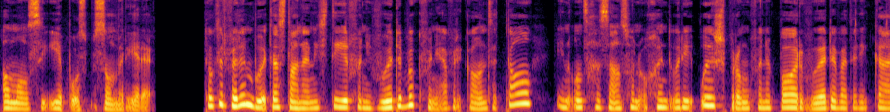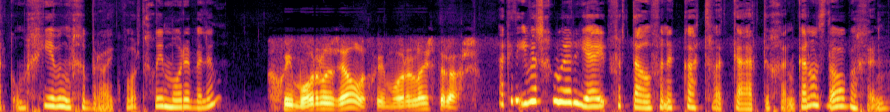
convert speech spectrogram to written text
almal se e-pos besonderhede. Dr Willem Botha staan aan die stuur van die Woordeboek van die Afrikaanse taal en ons gesels vanoggend oor die oorsprong van 'n paar woorde wat in die kerkomgewing gebruik word. Goeiemôre Willem. Goeiemôre Lisel, goeiemôre luisteraars. Ek het iewers gehoor jy vertel van 'n kat wat kerk toe gaan. Kan ons daar begin?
